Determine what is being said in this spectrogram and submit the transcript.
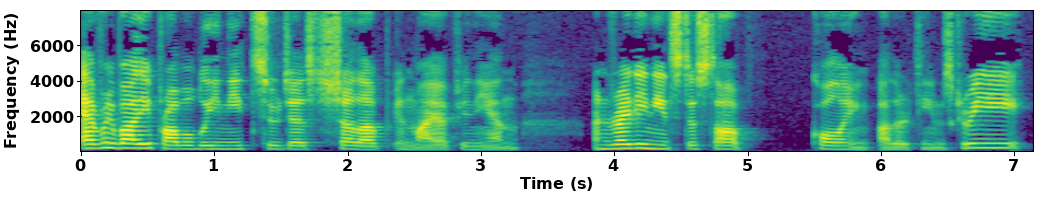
everybody probably needs to just shut up, in my opinion. And Andretti needs to stop calling other teams greedy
